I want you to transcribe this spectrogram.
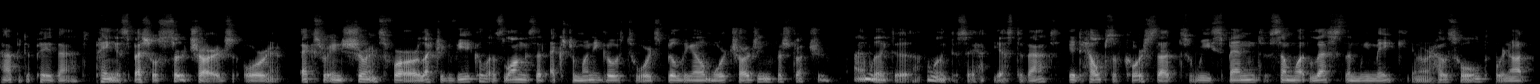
happy to pay that. Paying a special surcharge or extra insurance for our electric vehicle as long as that extra money goes towards building out more charging infrastructure. I'm willing to I'm willing to say yes to that. It helps, of course, that we spend somewhat less than we make in our household. We're not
